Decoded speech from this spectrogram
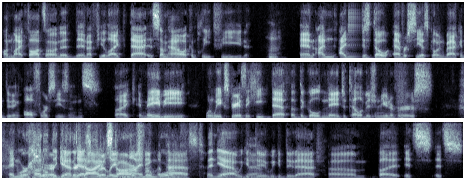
on my thoughts on it. Then I feel like that is somehow a complete feed. Hmm. And I'm I just don't ever see us going back and doing all four seasons. Like it maybe when we experience the heat death of the golden age of television universe, and we're huddled Sure. together, dying stars for the warmth past. then yeah, we could Yeah. do we could do that. Um, but it's it's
